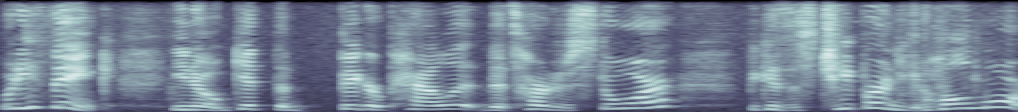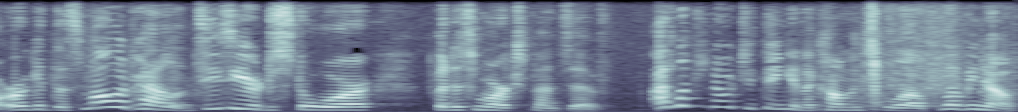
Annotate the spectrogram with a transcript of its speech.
what do you think? You know get the bigger pallet that's harder to store because it's cheaper and you can hold more or get the smaller palette it's easier to store but it's more expensive I'd love to know what you think in the comments below. Let me know.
